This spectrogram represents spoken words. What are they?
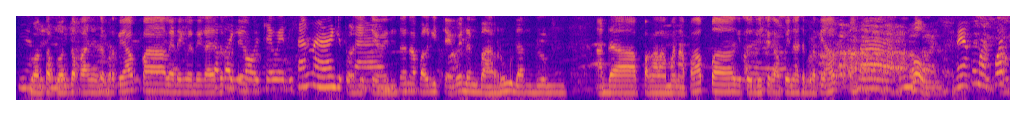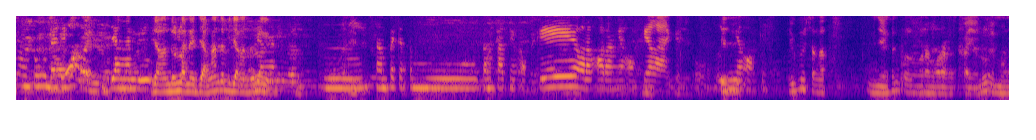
Iya. Gontok-gontokannya seperti apa, ledek-ledekannya apalagi seperti apa. kalau cewek di sana gitu Apalagi kan cewek di sana, apalagi cewek dan baru dan belum ada pengalaman apa-apa gitu disikapinnya seperti apa. nah Wow, ini aku nggak kuat langsung udah deh jangan dulu jangan dulu ya jangan tapi jangan dulu jangan gitu. dulu Hmm, sampai ketemu tempat yang oke orang-orang yang oke lah gitu Yes. yang oke Ya gue sangat menyayangkan kalau orang-orang kayak lu emang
